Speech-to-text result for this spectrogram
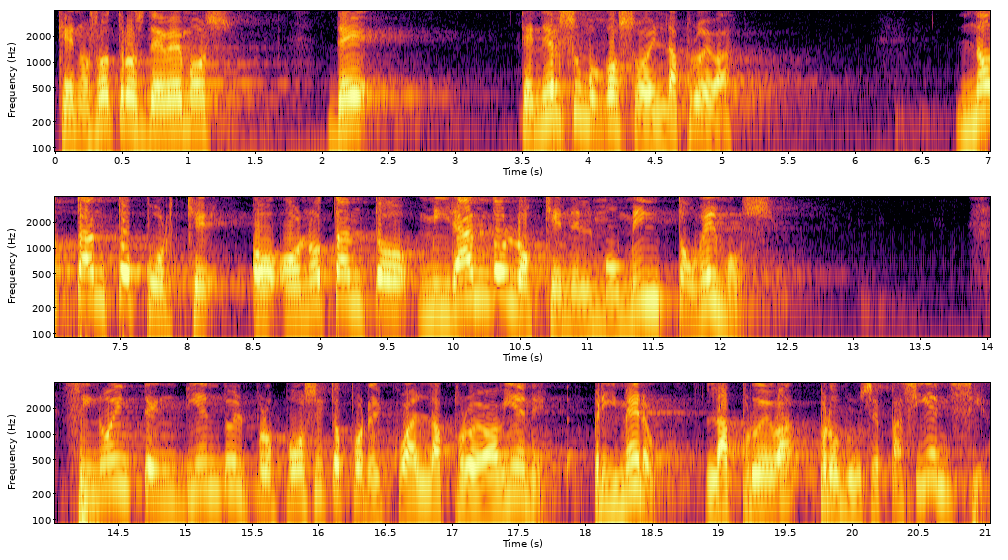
que nosotros debemos de tener sumo gozo en la prueba, no tanto porque, o, o no tanto mirando lo que en el momento vemos, sino entendiendo el propósito por el cual la prueba viene. Primero, la prueba produce paciencia.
